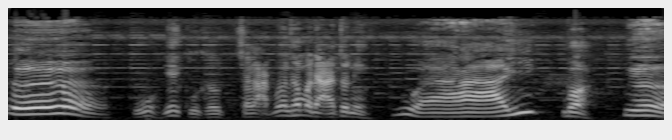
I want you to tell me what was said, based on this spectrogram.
เออโอ้ยายกูก็สลัดเหมือนธรรมดาตัวนี้หวายบ่เออ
